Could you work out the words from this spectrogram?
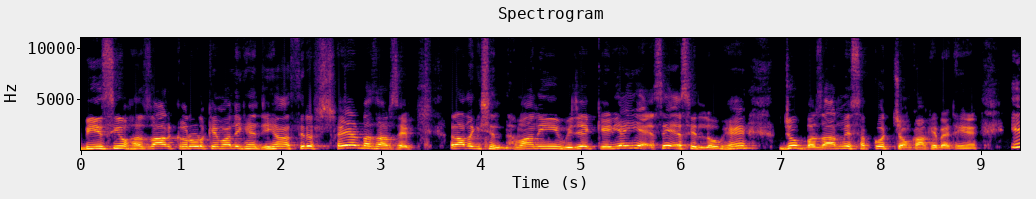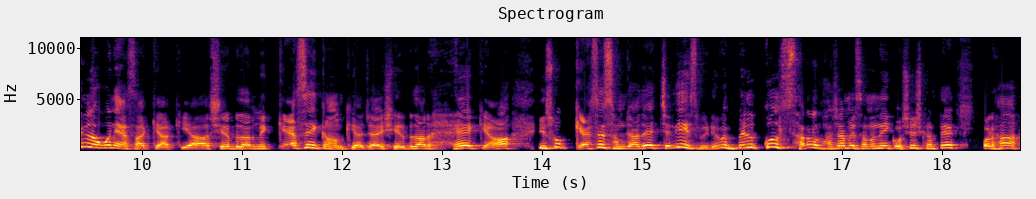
बीसियों हज़ार करोड़ के मालिक हैं। जी हाँ सिर्फ़ शेयर बाज़ार से। राधा किशन धवानी, विजय केडिया, ये ऐसे ऐसे लोग हैं जो बाज़ार में सबको चौंका के बैठे हैं। इन लोगों ने ऐसा क्या किया? शेयर बाज़ार में कैसे काम किया जाए? शेयर बाज़ार है क्या? इसको कैसे समझा जाए? चलिए इस वीडियो में बिल्कुल सरल भाषा में समझने की कोशिश करते हैं। और हाँ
